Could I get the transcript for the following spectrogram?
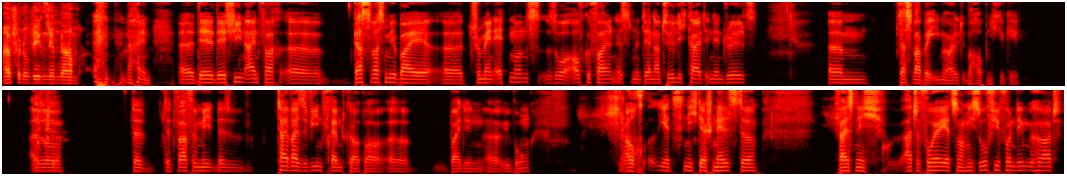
Einfach nur wegen dem Namen. Nein, äh, der, der schien einfach äh, das, was mir bei äh, Tremaine Edmonds so aufgefallen ist mit der Natürlichkeit in den Drills, ähm, das war bei ihm halt überhaupt nicht gegeben. Also, okay. Das, das war für mich das, teilweise wie ein Fremdkörper äh, bei den äh, Übungen. Auch jetzt nicht der schnellste. Ich weiß nicht, hatte vorher jetzt noch nicht so viel von dem gehört.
